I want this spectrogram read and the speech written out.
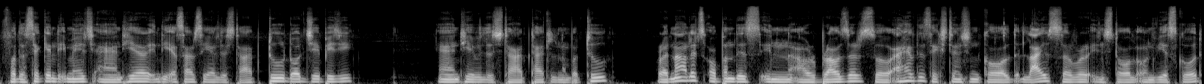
For the second image and here in the src I'll just type 2.jpg and here we'll just type title number 2 right now let's open this in our browser. So I have this extension called live server installed on VS Code.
